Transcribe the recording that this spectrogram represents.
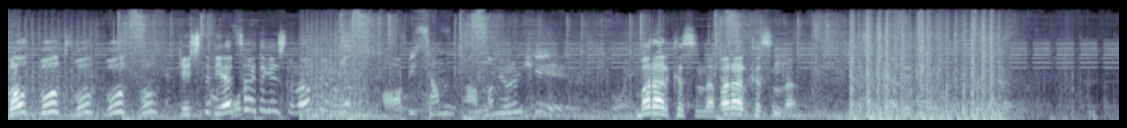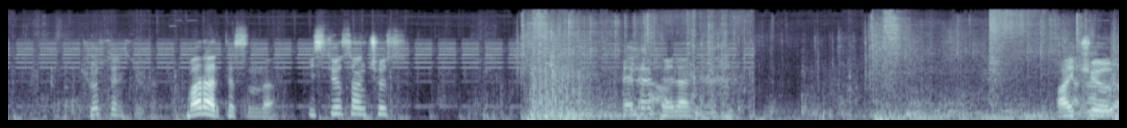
Volt Volt Volt Volt Volt. Geçti diğer side'a geçti ne yapıyorsunuz? Abi sen anlamıyorum ki. Bar arkasında bar arkasında. Çöz sen istiyorsan. Bar arkasında. İstiyorsan çöz. Helal. Helal. IQ. Nereden?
